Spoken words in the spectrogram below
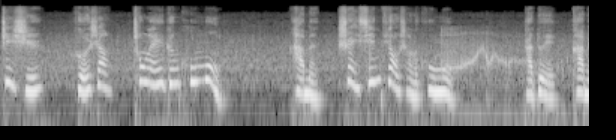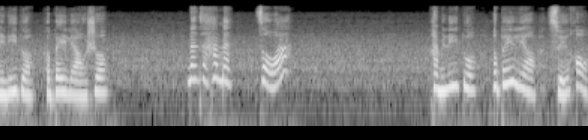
这时，河上冲来一根枯木，他们率先跳上了枯木。他对卡梅利多和贝利奥说。男子汉们，走啊！卡梅利多和贝利奥随后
